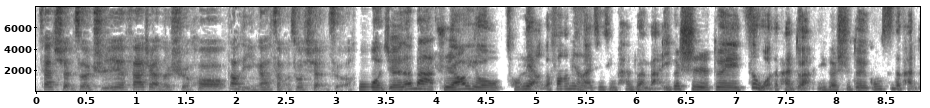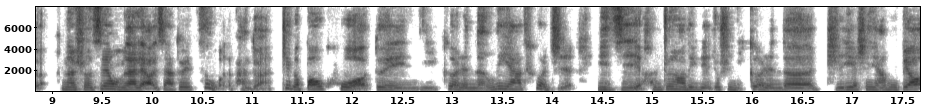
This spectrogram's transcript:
在选择职业发展的时候，到底应该怎么做选择？我觉得吧，主要有从两个方面来进行判断吧，一个是对自我的判断，一个是对公司的判断。那首先我们来聊一下对自我的判断，这个包括对你个人能力啊、特质，以及很重要的一点就是你个人的职业生涯目标。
